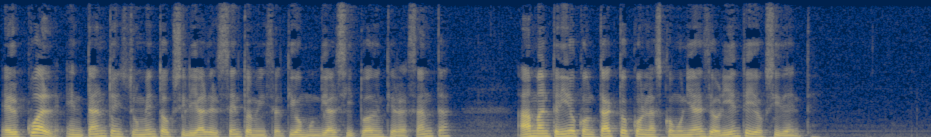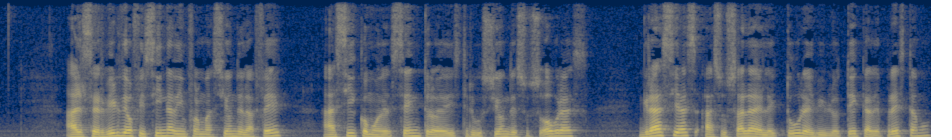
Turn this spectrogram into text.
el cual, en tanto instrumento auxiliar del Centro Administrativo Mundial situado en Tierra Santa, ha mantenido contacto con las comunidades de Oriente y Occidente. Al servir de oficina de información de la fe, así como del centro de distribución de sus obras, gracias a su sala de lectura y biblioteca de préstamo,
